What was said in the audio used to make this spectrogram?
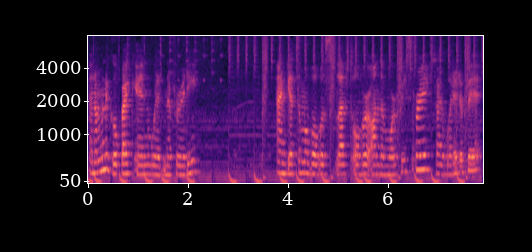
And I'm gonna go back in with Nefertiti and get some of what was left over on the Morphe spray. So I wet it a bit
